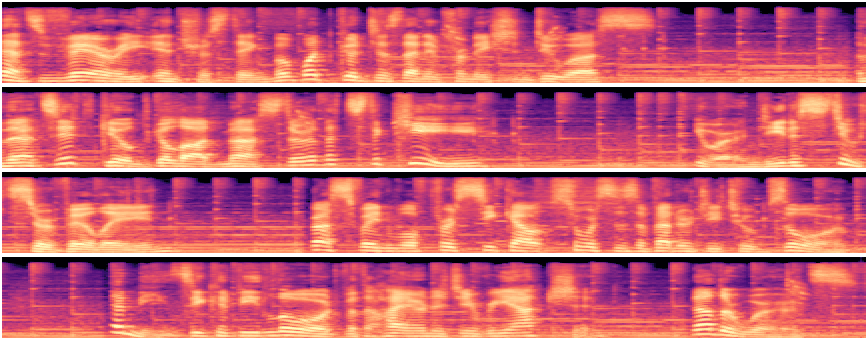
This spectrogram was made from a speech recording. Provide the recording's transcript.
That's very interesting, but what good does that information do us? That's it, Guild Galad Master, that's the key. You are indeed astute, Sir Villain. Groswayne will first seek out sources of energy to absorb. That means he could be Lord with a high energy reaction. In other words,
